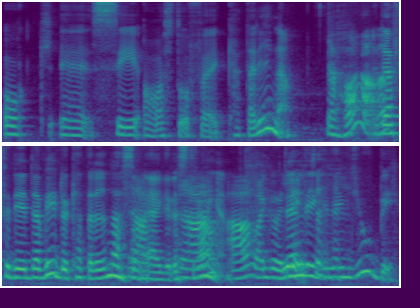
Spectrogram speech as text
och eh, CA står för Katarina. Jaha. Därför det är David och Katarina som Ja. äger restaurangen. Ja, ja vad Den ligger i Ljubi.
